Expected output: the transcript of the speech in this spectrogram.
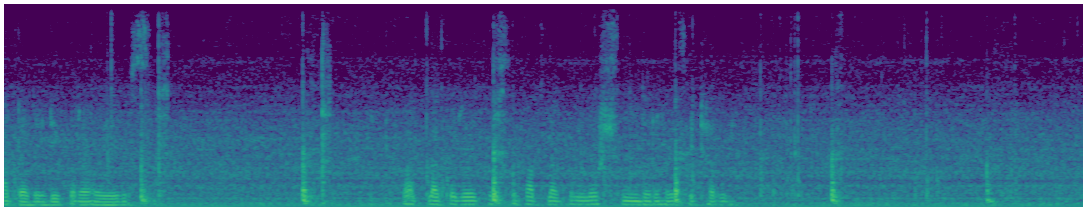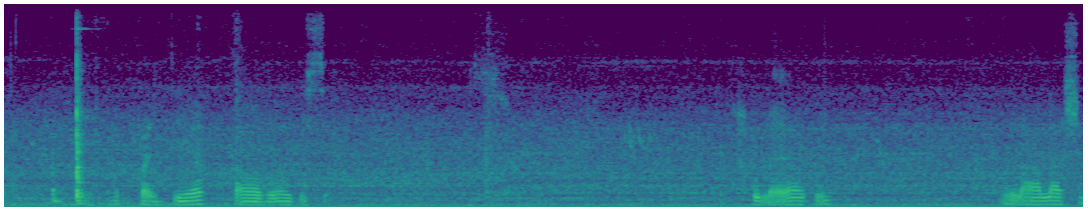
আটা রেডি করা হয়ে গেছে। পাতলা করে করছে, পাতলা করলে সুন্দর হয় পিঠাগুলো। দিয়ে খাওয়া দিচ্ছে চুলায় আগুন। লাল আসে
